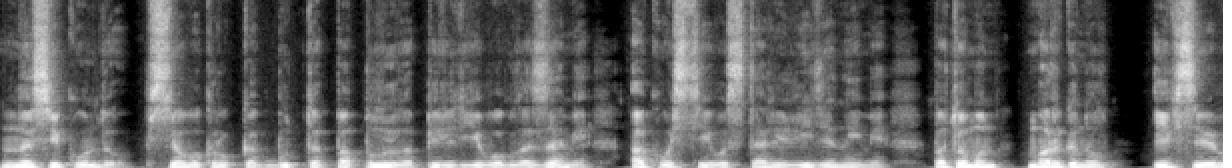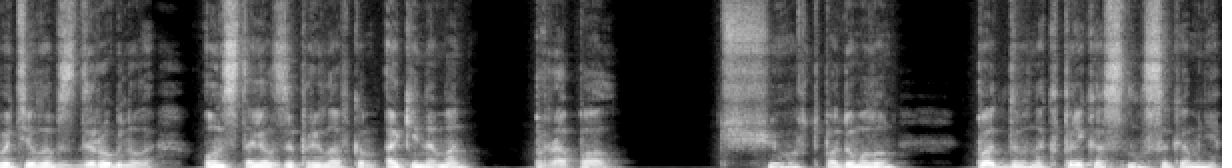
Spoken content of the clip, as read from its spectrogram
На секунду все вокруг как будто поплыло перед его глазами, а кости его стали ледяными. Потом он моргнул, и все его тело вздрогнуло. Он стоял за прилавком, а киноман пропал. «Черт!» — подумал он. «Подонок прикоснулся ко мне».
